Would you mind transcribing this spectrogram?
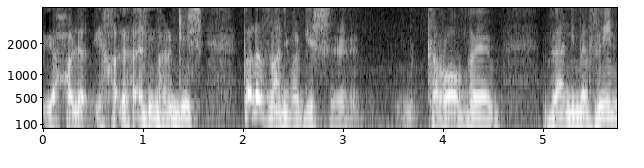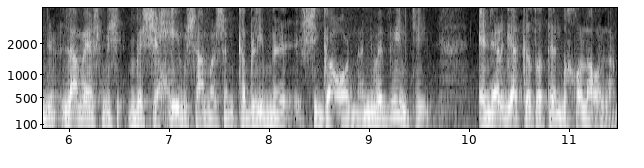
יכול להיות, אני מרגיש, כל הזמן אני מרגיש אה, קרוב, אה, ואני מבין למה יש מש- משיחים שם שמקבלים אה, שיגעון. אני מבין, כי אנרגיה כזאת אין בכל העולם.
